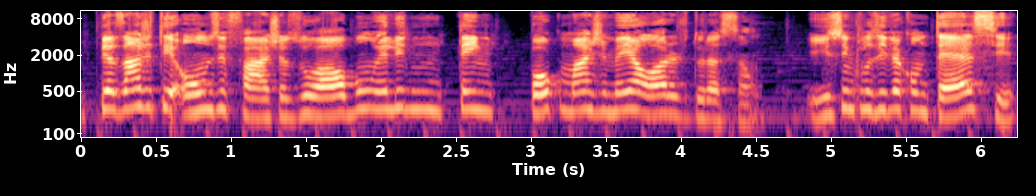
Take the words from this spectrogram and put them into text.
apesar de ter 11 faixas, o álbum ele tem pouco mais de meia hora de duração. E isso inclusive acontece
